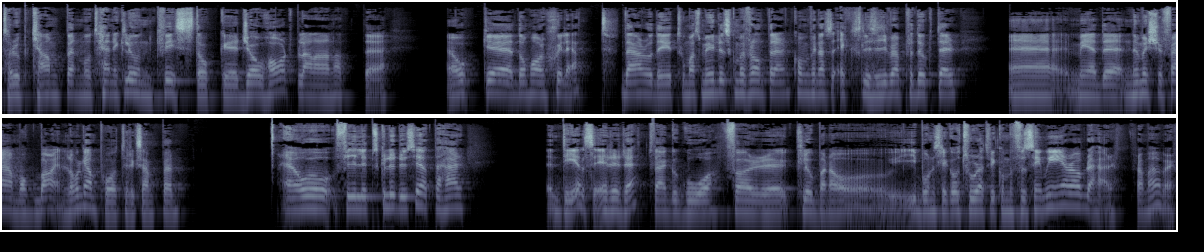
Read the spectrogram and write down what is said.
Tar upp kampen mot Henrik Lundqvist och Joe Hart bland annat. Och eh, de har Gillette där och det är Thomas Müller som kommer fronta den. kommer finnas exklusiva produkter eh, med eh, nummer 25 och Bajen-loggan på till exempel. Eh, och Filip, skulle du säga att det här Dels, är det rätt väg att gå för klubbarna och, i Bundesliga och tror att vi kommer få se mer av det här framöver?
